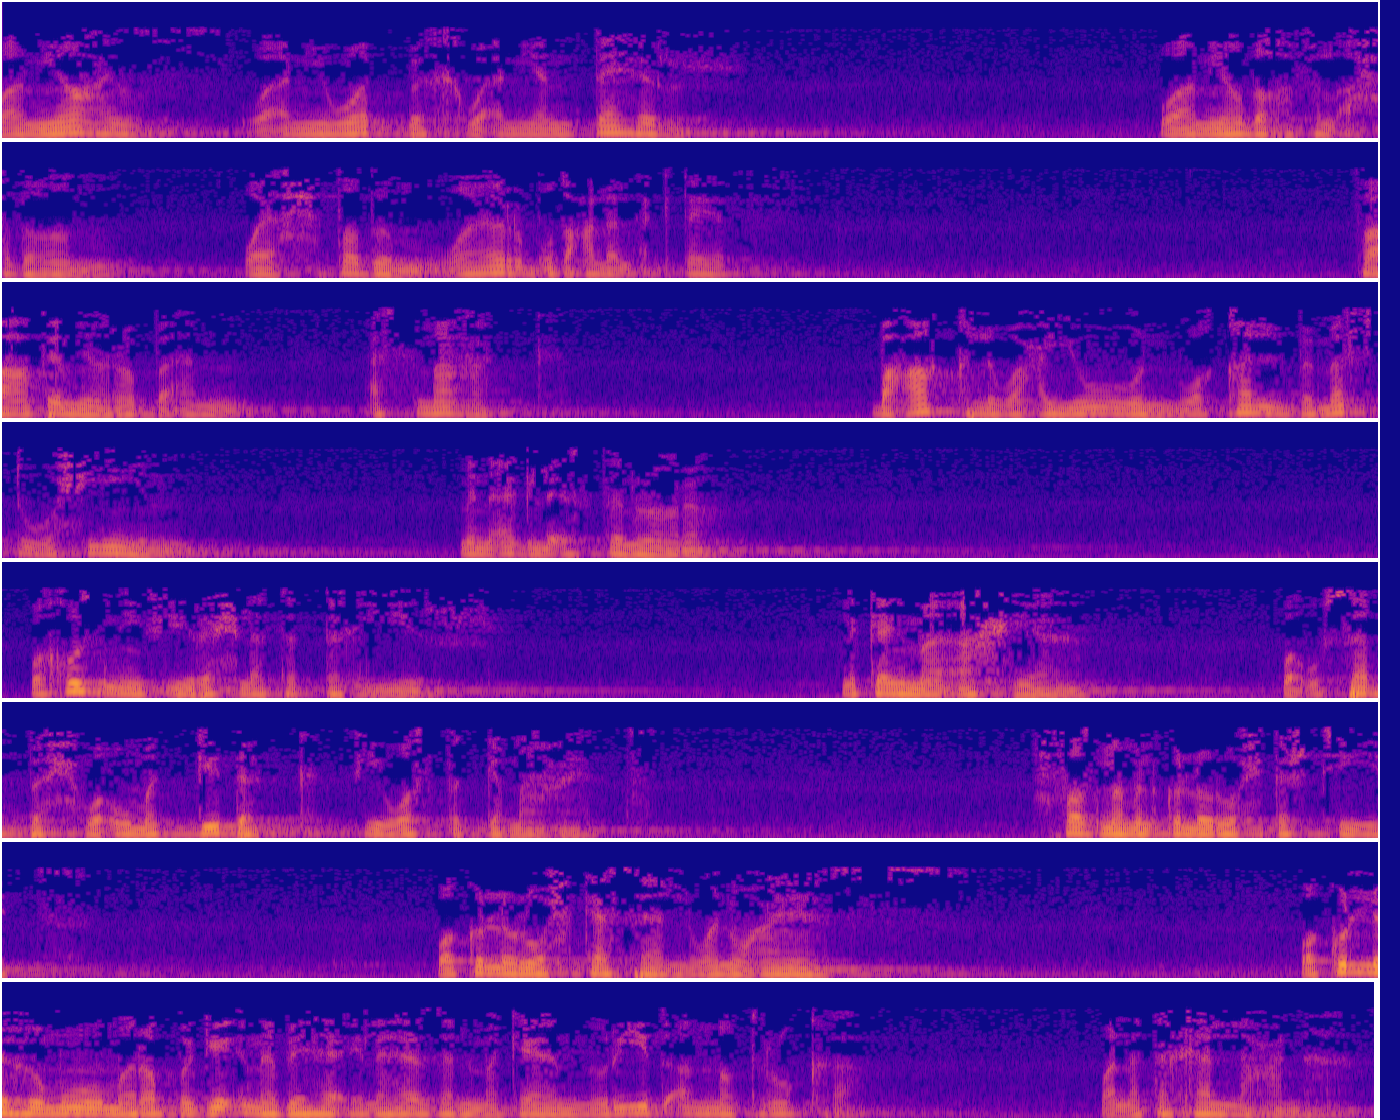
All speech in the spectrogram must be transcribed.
وأن يعظ وأن يوبخ وأن ينتهر وأن يضع في الأحضان ويحتضن ويربط على الأكتاف. فأعطني يا رب أن أسمعك بعقل وعيون وقلب مفتوحين من أجل استنارة وخذني في رحلة التغيير لكيما أحيا وأسبح وأمجدك في وسط الجماعات. احفظنا من كل روح تشتيت وكل روح كسل ونعاس وكل هموم رب جئنا بها إلى هذا المكان نريد أن نتركها ونتخلى عنها.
